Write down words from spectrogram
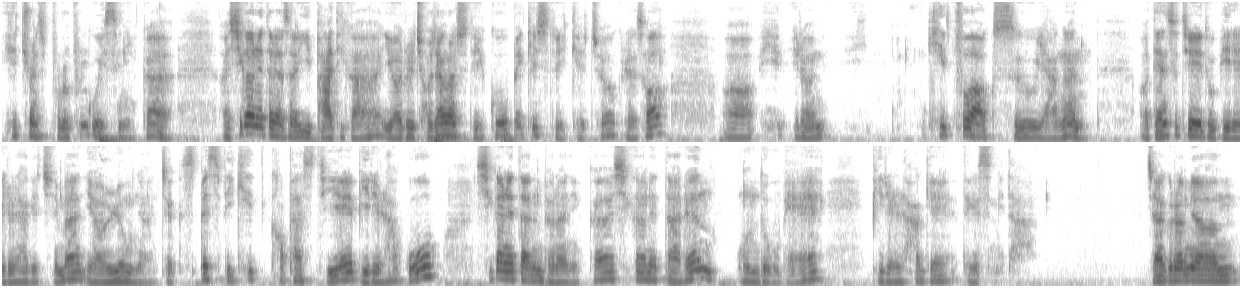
heat transfer를 풀고 있으니까 어, 시간에 따라서 이 body가 열을 저장할 수도 있고 뺏길 수도 있겠죠. 그래서 어, 이런 heat flux 양은 어, density에도 비례를 하겠지만 열용량, 즉 specific heat capacity에 비례를 하고 시간에 따른 변화니까 시간에 따른 온도 굽에 비례를 하게 되겠습니다. 자 그러면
